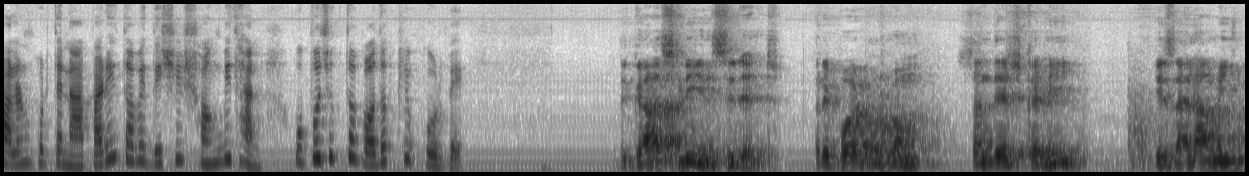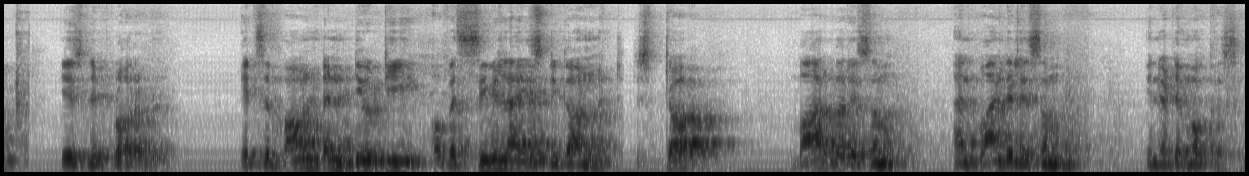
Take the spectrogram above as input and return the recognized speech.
পালন করতে না পারে তবে দেশের সংবিধান উপযুক্ত পদক্ষেপ করবে। The ghastly incident, report from Sandesh is alarming, is deplorable. It's a bounden duty of a civilized government to stop barbarism and vandalism in a democracy.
